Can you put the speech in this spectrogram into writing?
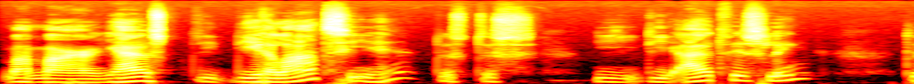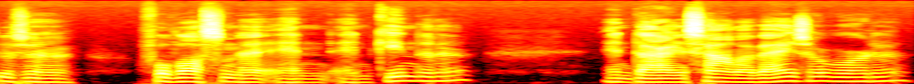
Maar, maar juist die, die relatie, hè? Dus, dus die, die uitwisseling tussen volwassenen en, en kinderen. En daarin samen wijzer worden.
